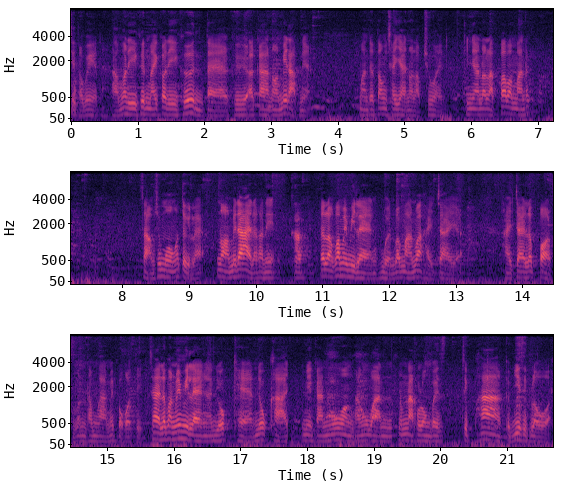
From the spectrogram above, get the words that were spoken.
จิตเวชถามว่าดีขึ้นไหมก็ดีขึ้น แต่คืออาการนอนไม่หลับเนี่ย มันจะต้องใช้ยานอนหลับช่วย กินยานอนหลับก็ประมาณสักสามชั่วโมงก็ตื่นแล้ว นอนไม่ได้แล้วคราวนี้ครับ แล้วเราก็ไม่มีแรงเหมือนประมาณว่าหายใจอะหายใจแล้วปอดมันทำงานไม่ปกติ ใช่แล้วมันไม่มีแรงอะยกแขนยกขามีการง่วงทั้งวัน น้ำหนักลงไป 15เกือบ20 โลอะ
